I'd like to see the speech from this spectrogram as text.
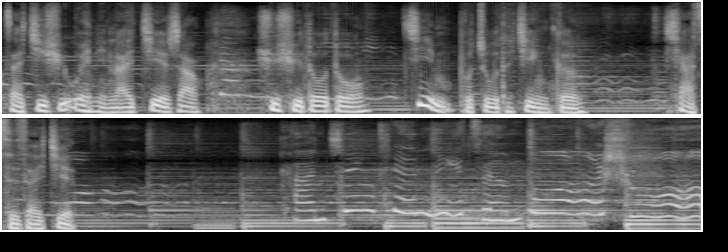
再继续为你来介绍许许多多禁不住的禁歌。下次再见。看今天你怎么说？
